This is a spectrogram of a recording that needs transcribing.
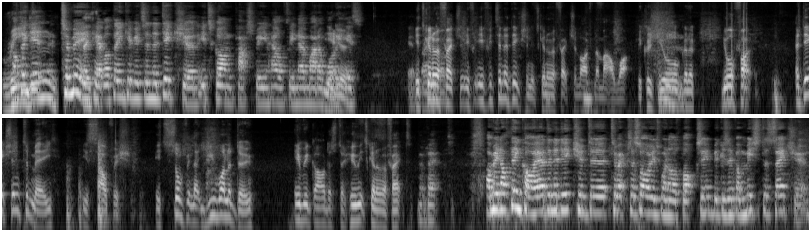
reading. it, to me, they- Kev, I think if it's an addiction, it's gone past being healthy, no matter what Yeah. it is. Yeah, It's going to affect you. If, if it's an addiction, it's going to affect your life no matter what. Because you're mm. going to, your fi- addiction to me is selfish. It's something that you want to do, regardless to who it's going to affect. Effect. I mean, I think I had an addiction to, to exercise when I was boxing because if I missed a session,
